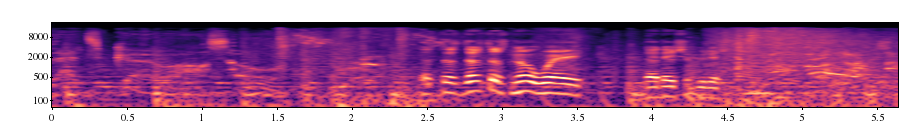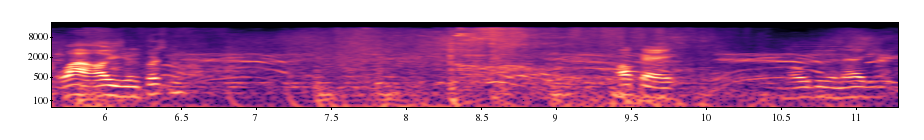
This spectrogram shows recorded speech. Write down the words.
Let's go, asshole. There's just, there's just no way that they should be this strong. Wow, are you gonna push me? Okay. Modi and Maggie.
